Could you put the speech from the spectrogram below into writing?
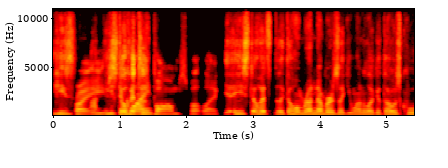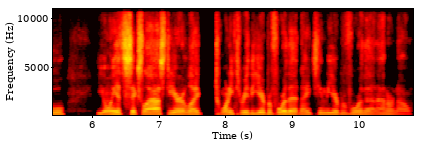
he's right. He he's still hits his bombs, but like yeah, he still hits like the home run numbers. Like you want to look at those, cool. He only had six last year, like 23 the year before that, 19 the year before that. I don't know.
